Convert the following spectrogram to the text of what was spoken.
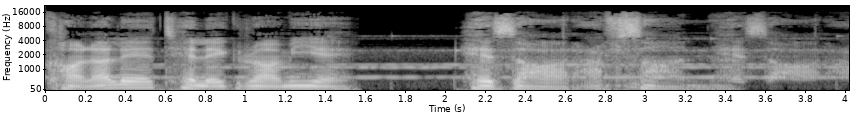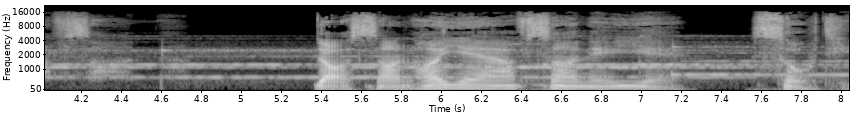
کانال تلگرامی هزار افسان. هزار افسان. داستانهای افسانه‌ای صوتی.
